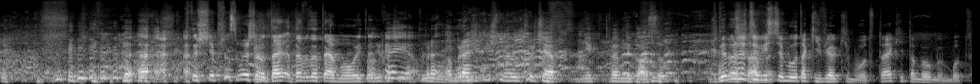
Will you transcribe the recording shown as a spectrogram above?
Ktoś się przesłyszał da- dawno temu i to nie Okej, chodzi o obra- obraziliśmy uczucia nie- pewnych osób. Gdyby rzeczywiście był taki wielki but, to jaki to byłby but?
